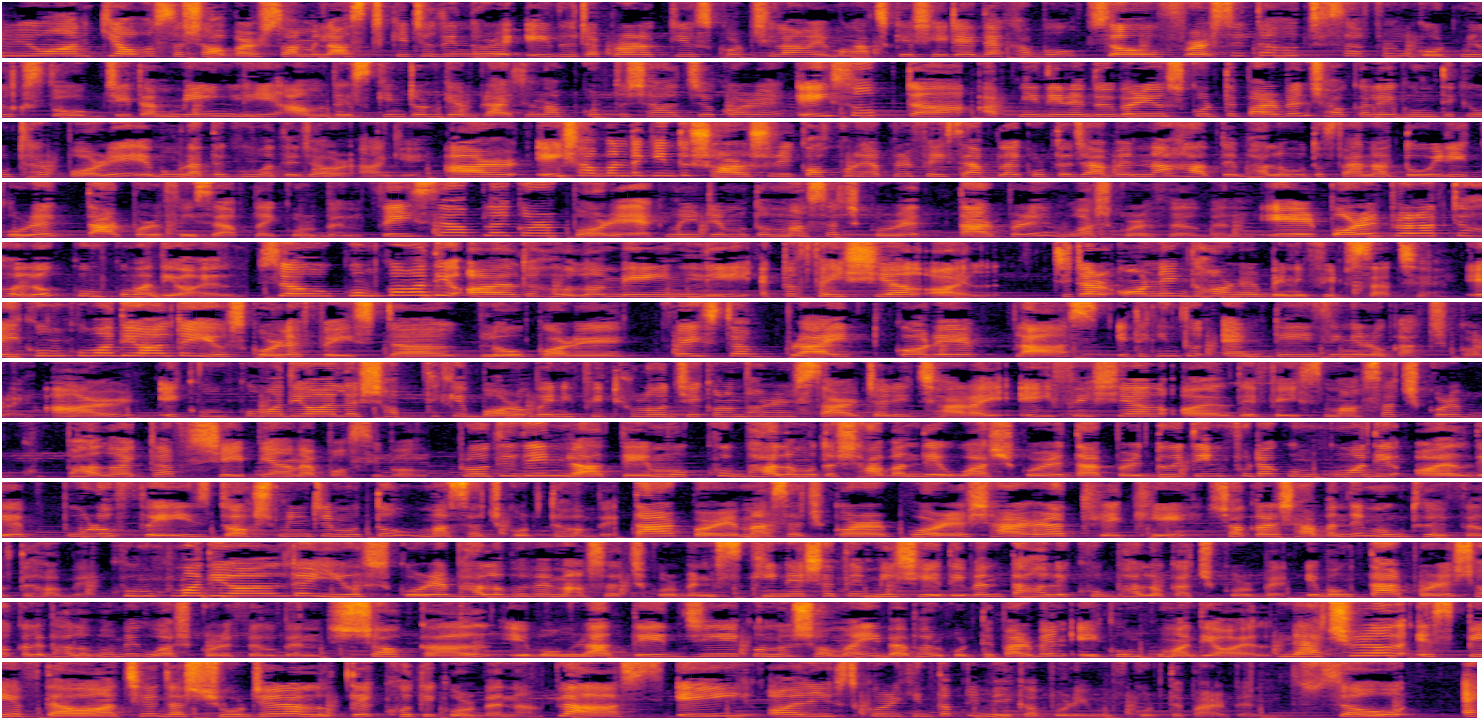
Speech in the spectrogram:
Everyone, কি অবস্থা সবার? সো আমি লাস্ট কিছুদিন ধরে এই দুইটা প্রোডাক্ট ইউজ করছিলাম এবং আজকে সেটাই দেখাবো। সো ফার্স্ট এটা হচ্ছে স্যাফরন গোট মিল্ক সোপ যেটা মেইনলি আমাদের স্কিন টোনকে ব্রাইটেন আপ করতে সাহায্য করে। এই সোপটা আপনি দিনে দুইবার ইউজ করতে পারবেন, সকালে ঘুম থেকে ওঠার পরে এবং রাতে ঘুমাতে যাওয়ার আগে। আর এই সাবানটা কিন্তু সরাসরি কখনোই আপনার ফেসে অ্যাপ্লাই করতে যাবেন না, হাতে ভালো মতো ফেনা তৈরি করে তারপরে ফেসে অ্যাপ্লাই করবেন। ফেসে অ্যাপ্লাই করার পরে এক মিনিটের মতো মাসাজ করে তারপরে ওয়াশ করে ফেলবেন। এর পরের প্রোডাক্টটা হলো কুমকুমাদি অয়েল সো কুমকুমাদি অয়েলটা হলো মেইনলি একটা ফেসিয়াল অয়েল যেটার অনেক ধরনের বেনিফিটস আছে। এই কুমকুমাদি অয়েলটা ইউজ করলে ফেসটা গ্লো করে ফেসটা ব্রাইট করে প্লাস এটা কিন্তু অ্যান্টি এজিং এরও কাজ করে। আর এই কুমকুমাদি অয়েলের সব থেকে বড় বেনিফিট হলো যে কোনো ধরনের সার্জারি ছাড়াই এই ফেসিয়াল অয়েল দিয়ে ফেস মাসাজ করে খুব ভালো একটা শেপে আনা পসিবল প্রতিদিন রাতে মুখ খুব ভালো মতো সাবান দিয়ে ওয়াশ করে, তারপর দুই তিন ফোঁটা কুমকুমাদি অয়েল দিয়ে পুরো ফেস দশ মিনিটের মতো মাসাজ করতে হবে। তারপরে মাসাজ করার পরে সারা রাত রেখে সকালে সাবান দিয়ে মুখ ধুয়ে ফেলতে হবে। কুমকুমাদি অয়েলটা ইউজ করে ভালোভাবে মাসাজ করবেন। স্কিনের সাথে মিশিয়ে দিবেন, তাহলে খুব ভালো কাজ করবে। এবং তারপরে সকালে ভালোভাবে ওয়াশ করে ফেলবেন। সকাল এবং রাতে যে কোনো সময় ব্যবহার করতে পারবেন এই কুমকুমাদি অয়েল ন্যাচারাল এসপিএফ দেওয়া আছে যা সূর্যের আলোতে ক্ষতি করবে না। প্লাস এই অয়েল ইউজ করে কিন্তু আপনি মেকআপও রিমুভ করতে পারবেন। সো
